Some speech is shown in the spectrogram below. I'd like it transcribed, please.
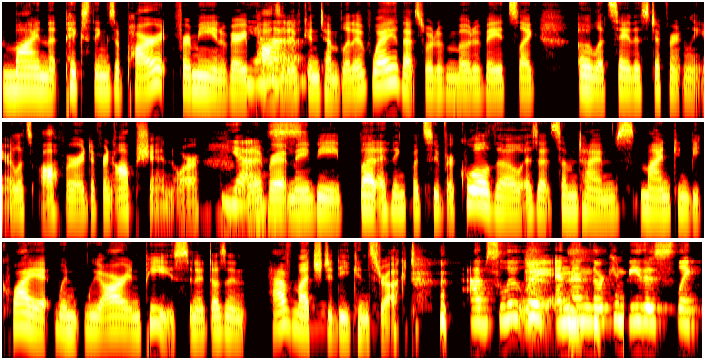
mind that picks things apart for me in a very yeah. positive contemplative way that sort of motivates like oh let's say this differently or let's offer a different option or yes. whatever it may be but i think what's super cool though is that sometimes mind can be quiet when we are in peace and it doesn't have much to deconstruct. Absolutely. And then there can be this like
